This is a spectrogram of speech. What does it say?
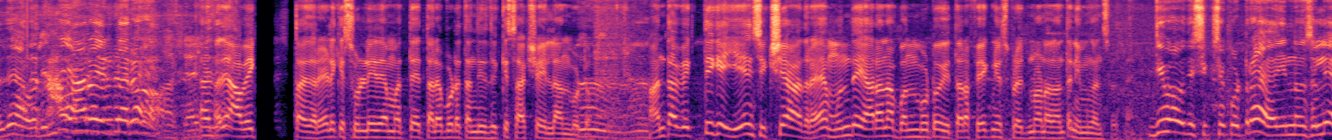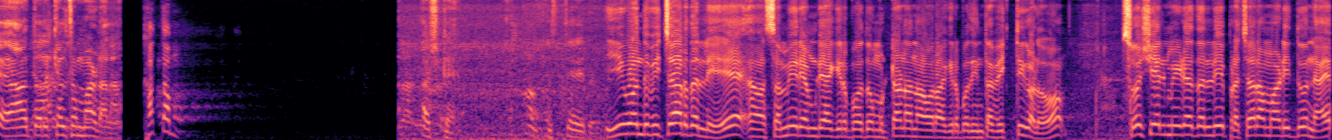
ಅದೇ ಅವರಿಂದ ಯಾರೋ ಇರ್ತಾರೆ. ಅದೇ ಆ ವ್ಯಕ್ತಿ ಹೇಳ್ತಾ ಹೇಳಿಕೆ ಸುಳ್ಳಿದೆ ಮತ್ತೆ ತಲೆಬುಡ ತಂದಿದ್ದಕ್ಕೆ ಸಾಕ್ಷ್ಯ ಇಲ್ಲ ಅಂದ್ಬಿಟ್ಟು. ಅಂತ ವ್ಯಕ್ತಿಗೆ ಏನ್ ಶಿಕ್ಷೆ ಆದ್ರೆ ಮುಂದೆ ಯಾರನ್ನ ಬಂದ್ಬಿಟ್ಟು ಈ ತರ ಫೇಕ್ ನ್ಯೂಸ್ ಸ್ಪ್ರೆಡ್ ಮಾಡೋದಂತ ಅಂತ ನಿಮ್ಗೆ ಅನ್ಸುತ್ತೆ ಜೀವಾವಧಿ ಶಿಕ್ಷೆ ಕೊಟ್ರೆ ಇನ್ನೊಂದ್ಸಲಿ ಆ ತರ ಕೆಲಸ ಮಾಡಲ್ಲ. ಅಷ್ಟೇ. ಅಷ್ಟೇ ಇದು. ಈ ಒಂದು ವಿಚಾರದಲ್ಲಿ ಸಮೀರ್ ಎಂ ಡಿ ಆಗಿರ್ಬೋದು ಮುಟ್ಟಣ್ಣನವರಾಗಿರ್ಬೋದು ಇಂಥ ವ್ಯಕ್ತಿಗಳು ಸೋಷಿಯಲ್ ಮೀಡಿಯಾದಲ್ಲಿ ಪ್ರಚಾರ ಮಾಡಿದ್ದು ನ್ಯಾಯ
